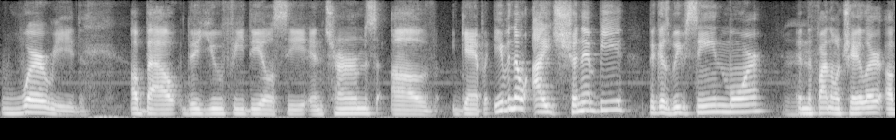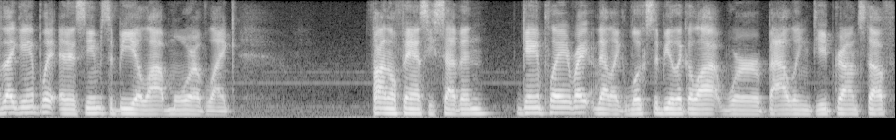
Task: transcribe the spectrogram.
worried about the Yuffie DLC in terms of gameplay, even though I shouldn't be because we've seen more mm-hmm. in the final trailer of that gameplay, and it seems to be a lot more of like Final Fantasy VII gameplay, right? Yeah. That like looks to be like a lot. We're battling Deepground stuff.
